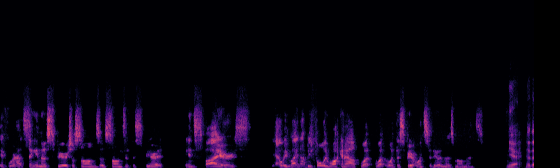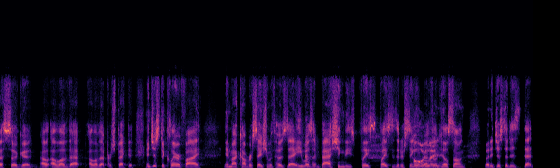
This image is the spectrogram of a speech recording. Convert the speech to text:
if we're not singing those spiritual songs, those songs that the Spirit inspires, yeah, we might not be fully walking out what what what the Spirit wants to do in those moments. Yeah, no, that's so good. I, I love that. I love that perspective. And just to clarify, in my conversation with Jose, he wasn't bashing these place, places that are singing totally. Bethel and Hillsong but it just it is that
